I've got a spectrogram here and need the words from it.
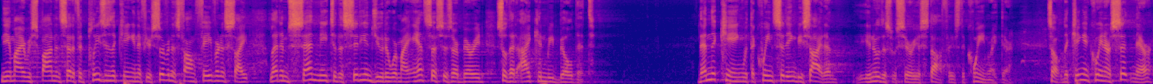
Nehemiah responded and said, If it pleases the king, and if your servant has found favor in his sight, let him send me to the city in Judah where my ancestors are buried so that I can rebuild it. Then the king, with the queen sitting beside him, you knew this was serious stuff. It's the queen right there. So the king and queen are sitting there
